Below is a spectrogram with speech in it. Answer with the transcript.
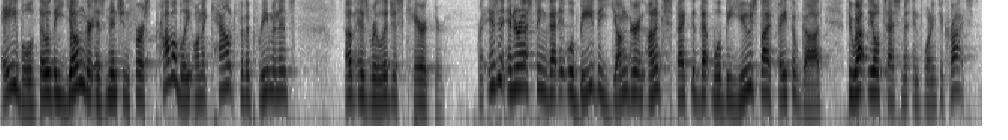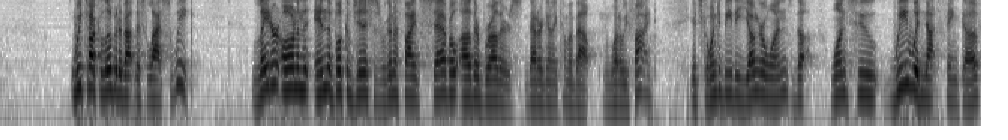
Abel, though the younger is mentioned first, probably on account for the preeminence of his religious character. Right? Isn't it interesting that it will be the younger and unexpected that will be used by faith of God throughout the Old Testament in pointing to Christ? We talked a little bit about this last week. Later on in the, in the book of Genesis, we're going to find several other brothers that are going to come about. And what do we find? It's going to be the younger ones, the ones who we would not think of,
